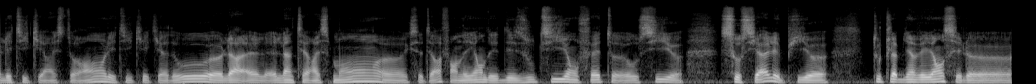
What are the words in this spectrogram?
les tickets restaurants, les tickets cadeaux, l'intéressement, etc. Enfin, en ayant des, des, outils, en fait, aussi social. Et puis, toute la bienveillance et le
